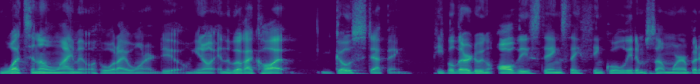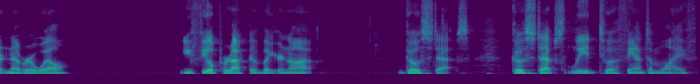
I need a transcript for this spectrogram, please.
what's in alignment with what I want to do. You know, in the book, I call it ghost stepping. People that are doing all these things they think will lead them somewhere, but it never will. You feel productive, but you're not. Ghost steps. Ghost steps lead to a phantom life.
